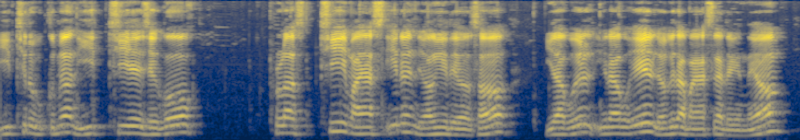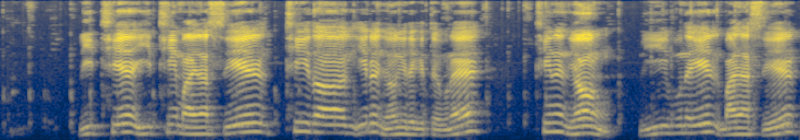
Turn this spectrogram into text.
2t로 묶으면 2t의 제곱 플러스 t 마이너스 1은 0이 되어서 2하고 1, 1하고 1 여기다 마이너스가 되겠네요. 2t에 2t 마이너스 1, t 더하기 1은 0이 되기 때문에 t는 0, 2분의 1 마이너스 1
